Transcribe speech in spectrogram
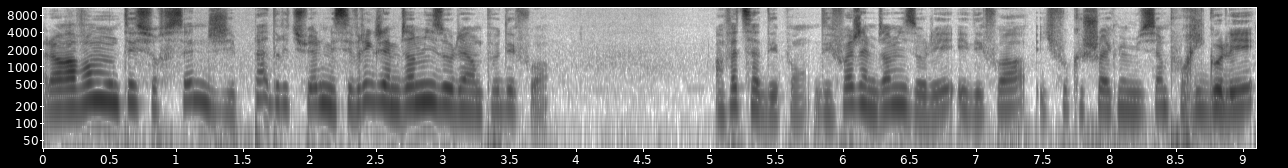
Alors avant de monter sur scène, j'ai pas de rituel, mais c'est vrai que j'aime bien m'isoler un peu des fois. En fait, ça dépend. Des fois, j'aime bien m'isoler et des fois, il faut que je sois avec mes musiciens pour rigoler,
